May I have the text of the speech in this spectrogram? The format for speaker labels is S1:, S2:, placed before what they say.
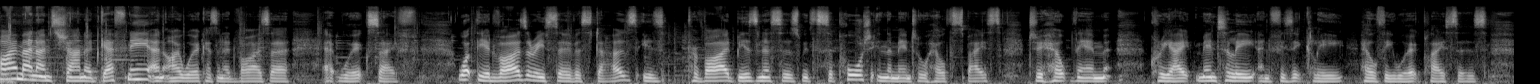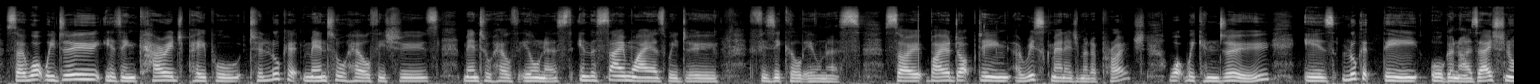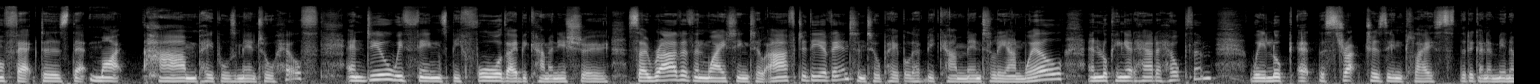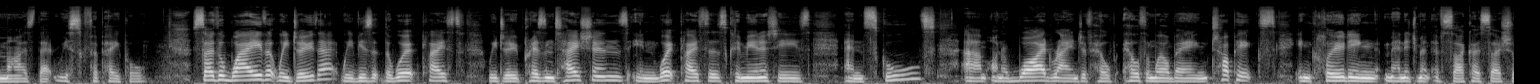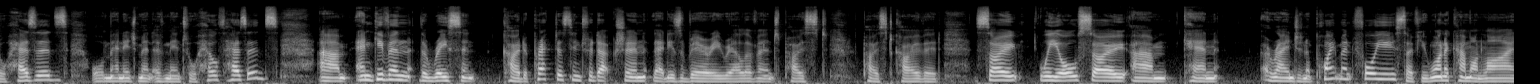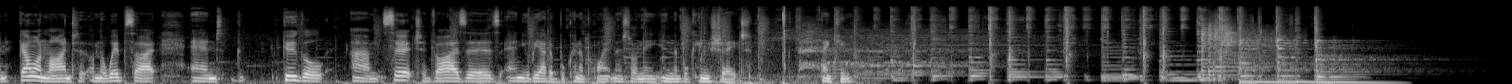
S1: Hi, my name's Shaned Gaffney and I work as an advisor at WorkSafe. What the advisory service does is provide businesses with support in the mental health space to help them create mentally and physically healthy workplaces. So, what we do is encourage people to look at mental health issues, mental health illness, in the same way as we do physical illness. So, by adopting a risk management approach, what we can do is look at the organisational factors that might harm people's mental health and deal with things before they become an issue. So rather than waiting till after the event until people have become mentally unwell and looking at how to help them, we look at the structures in place that are going to minimise that risk for people. So the way that we do that, we visit the workplace, we do presentations in workplaces, communities and schools um, on a wide range of health, health and wellbeing topics, including management of psychosocial hazards or management of mental health hazards. Um, and given the recent code of practice introduction that is very relevant post post COVID. So we also um, can arrange an appointment for you. So if you want to come online, go online to, on the website and Google um, search advisors, and you'll be able to book an appointment on the in the booking sheet. Thank you.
